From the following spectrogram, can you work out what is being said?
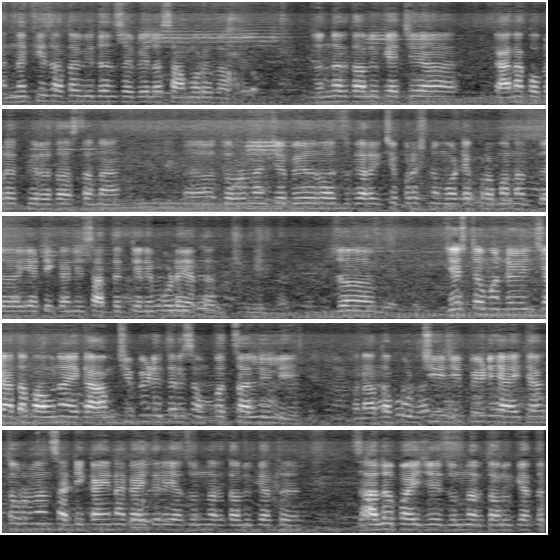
आणि नक्कीच आता विधानसभेला सामोरं जातो जुन्नर तालुक्याच्या कानाकोपऱ्यात फिरत असताना तरुणांच्या बेरोजगारीचे प्रश्न मोठ्या प्रमाणात या ठिकाणी सातत्याने पुढे येतात. ज- ज्येष्ठ मंडळींची आता भावना आहे का आमची पिढी तरी संपत चाललेली आहे. पण आता पुढची जी पिढी आहे त्या तरुणांसाठी काही ना काहीतरी या जुन्नर तालुक्यात झालं पाहिजे. जुन्नर तालुक्यात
